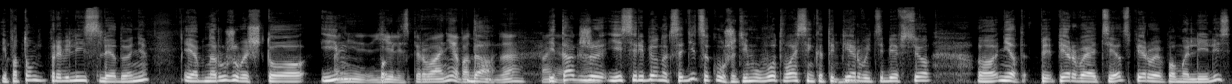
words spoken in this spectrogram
И потом провели исследование, и обнаруживать, что им... Они ели сперва они, а потом, да? да? И также, если ребенок садится кушать, ему вот, Васенька, ты угу. первый, тебе все... Э, нет, первый отец, первые помолились,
